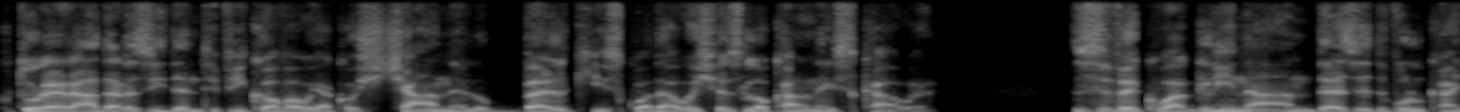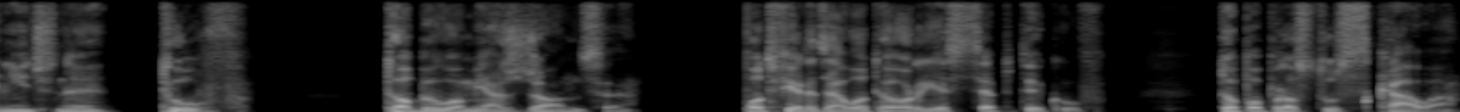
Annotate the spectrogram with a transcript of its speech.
które radar zidentyfikował jako ściany lub belki, składały się z lokalnej skały. Zwykła glina andezyt wulkaniczny tuf. To było miażdżące. Potwierdzało teorię sceptyków. To po prostu skała.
